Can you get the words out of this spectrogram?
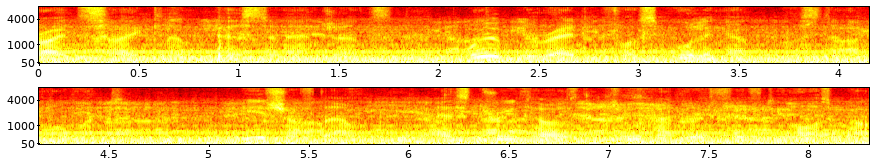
upright cyclone piston engines will be ready for spooling up the start moment. Each of them has 3250 horsepower.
